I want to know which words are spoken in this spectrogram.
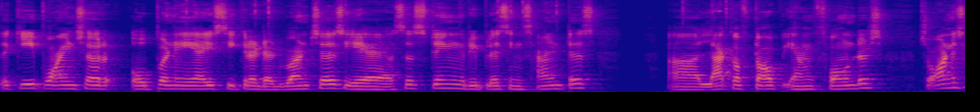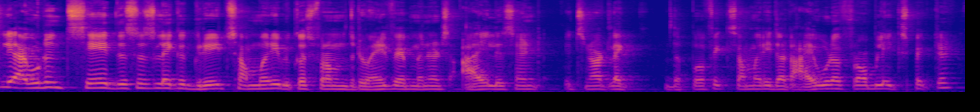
the key points are OpenAI secret advances, AI assisting, replacing scientists, uh, lack of top young founders. So honestly, I wouldn't say this is like a great summary because from the 25 minutes I listened, it's not like the perfect summary that I would have probably expected.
